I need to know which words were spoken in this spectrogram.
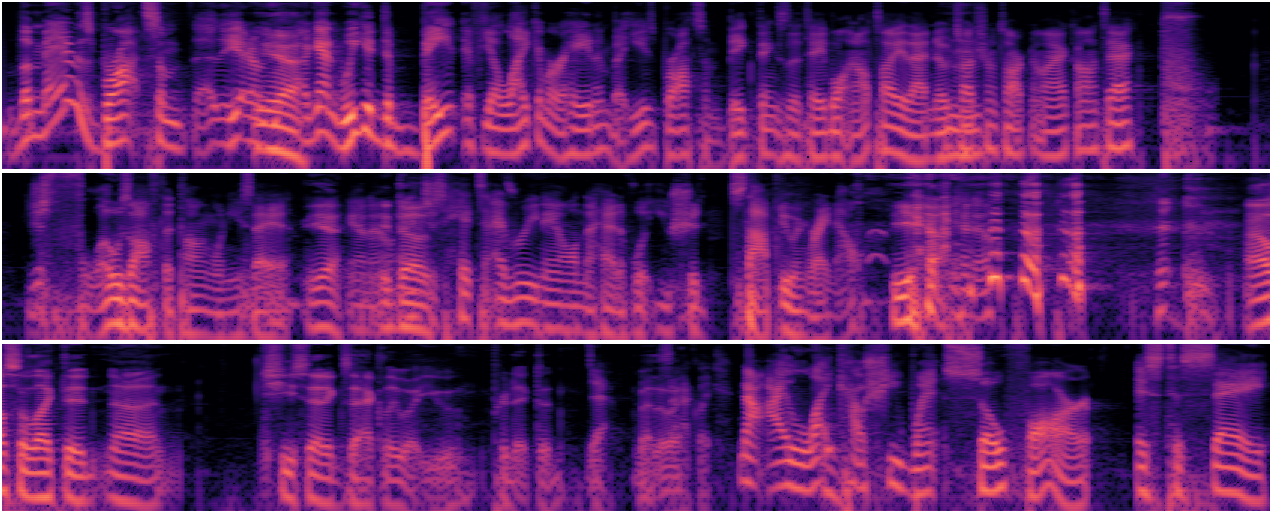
the man has brought some. uh, You know, Yeah. again, we could debate if you like him or hate him, but he's brought some big things to the table. And I'll tell you that: no touch, no talk, no eye contact. It just flows off the tongue when you say it. Yeah, you know, it does. just hits every nail on the head of what you should stop doing right now. Yeah. you know, I also like that uh, she said exactly what you predicted. yeah, By the way. exactly. Now, I like how she went so far as to say.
